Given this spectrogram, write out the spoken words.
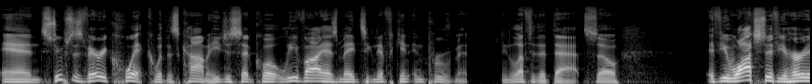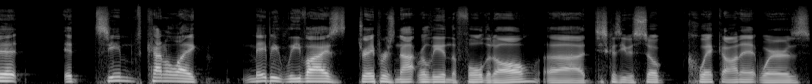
And Stoops is very quick with his comment. He just said, quote, Levi has made significant improvement. And he left it at that. So if you watched it, if you heard it, it seemed kind of like maybe Levi's Draper's not really in the fold at all, uh, just because he was so quick on it. Whereas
